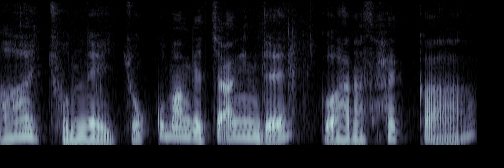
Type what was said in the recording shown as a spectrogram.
아 좋네. 이 조그만 게 짱인데? 이거 하나 살까?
